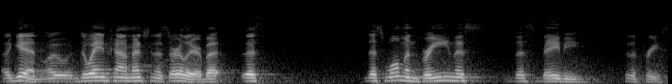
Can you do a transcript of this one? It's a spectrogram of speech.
again, uh, Dwayne kind of mentioned this earlier, but this, this woman bringing this, this baby to the priest.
